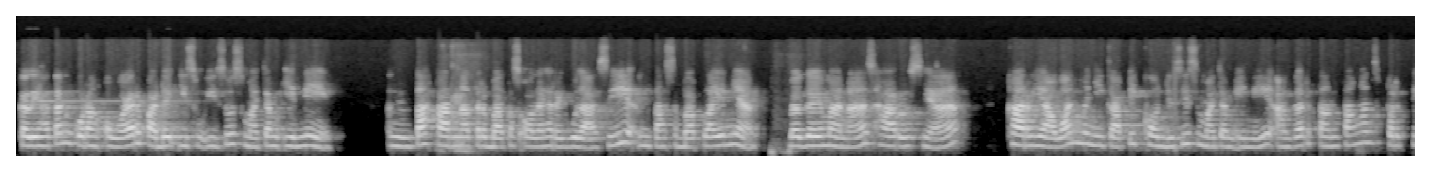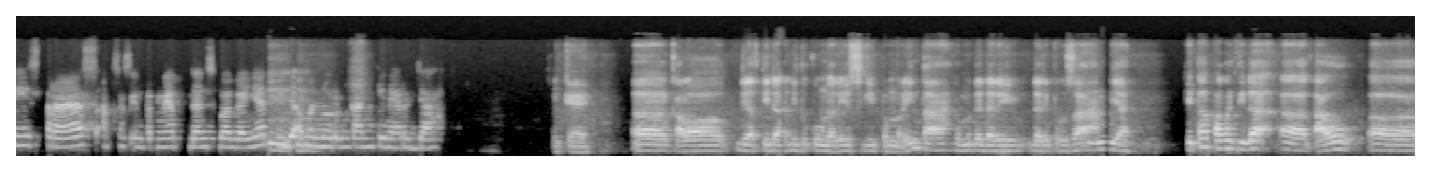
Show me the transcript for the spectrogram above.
kelihatan kurang aware pada isu-isu semacam ini, entah karena terbatas oleh regulasi, entah sebab lainnya. Bagaimana seharusnya karyawan menyikapi kondisi semacam ini agar tantangan seperti stres, akses internet, dan sebagainya hmm. tidak menurunkan kinerja? Oke, okay. uh, eh, kalau dia tidak didukung dari segi pemerintah, kemudian dari dari perusahaan, ya kita paling tidak uh, tahu uh,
